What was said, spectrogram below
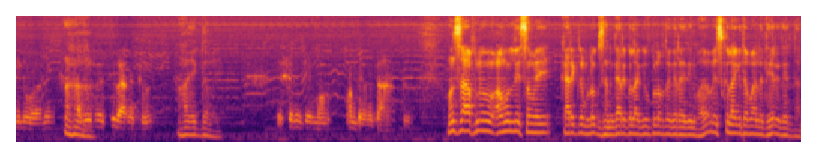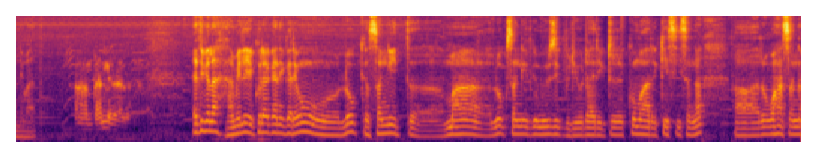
दिनुभयो भने सुधार्ने छु एकदमै यसरी चाहिँ म अन्त्य हुन चाहन्छु हुन्छ आफ्नो अमूल्य समय कार्यक्रम लोक झन्कारको लागि उपलब्ध गराइदिनु भयो यसको लागि तपाईँलाई धेरै धेरै धन्यवाद। धन्यवाद। यति बेला हामीले कुराकानी गऱ्यौँ लोक सङ्गीतमा लोक सङ्गीतको म्युजिक भिडियो डाइरेक्टर कुमार केसीसँग। र उहाँसँग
